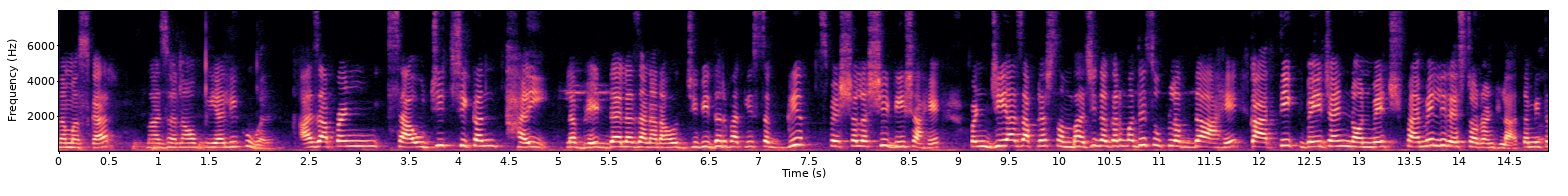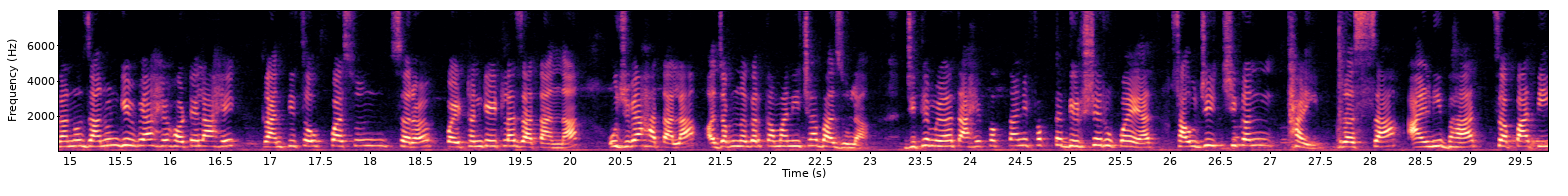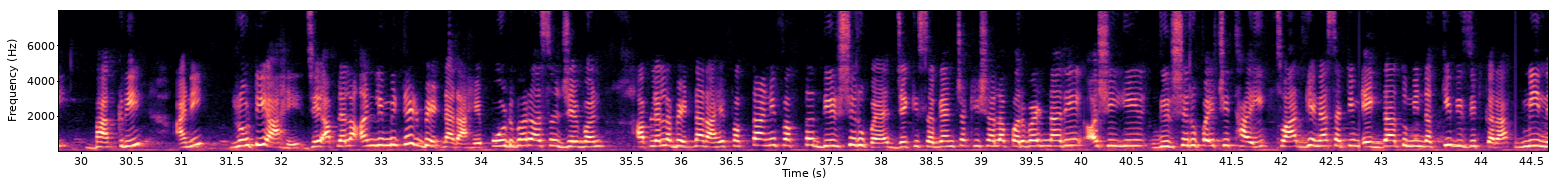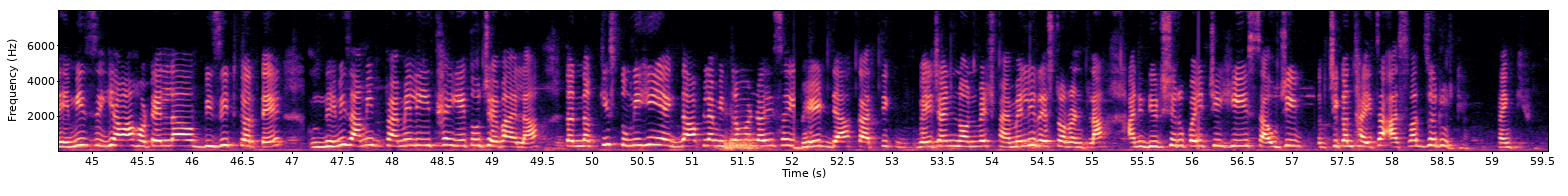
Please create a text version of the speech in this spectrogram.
नमस्कार माझं नाव प्रियाली कुवल. आज आपण सावजी चिकन थाळीला भेट द्यायला जाणार आहोत जी विदर्भातली सगळी स्पेशल अशी डिश आहे पण जी आज आपल्या संभाजीनगरमध्येच उपलब्ध आहे Kartik veg and nonveg family रेस्टॉरंटला तर मित्रांनो जाणून घेऊया हे हॉटेल आहे क्रांती चौकपासून सरळ पैठण गेटला जाताना उजव्या हाताला अजबनगर कमानीच्या बाजूला. जिथे मिळत आहे फक्त आणि फक्त दीडशे रुपयात सावजी चिकन थाळी. रस्सा आळणी भात चपाती भाकरी आणि रोटी आहे जे आपल्याला अनलिमिटेड भेटणार आहे. पोटभर असं जेवण आपल्याला भेटणार आहे. फक्त आणि फक्त दीडशे रुपयात जे की सगळ्यांच्या खिशाला परवडणारी अशी ही दीडशे रुपयाची थाळी स्वाद घेण्यासाठी एकदा तुम्ही नक्की व्हिजिट करा. मी नेहमीच या हॉटेलला व्हिजिट करते. नेहमीच आम्ही फॅमिली इथे येतो जेवायला तर नक्कीच तुम्हीही एकदा आपल्या मित्रमंडळीसही भेट द्या. Kartik veg and nonveg family रेस्टॉरंटला आणि दीडशे रुपयाची ही सावजी चिकन थाळीचा आस्वाद जरूर घ्या. थँक्यू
